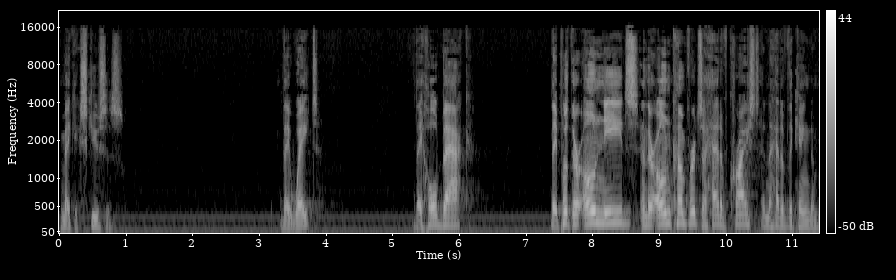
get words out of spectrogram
make excuses. They wait, they hold back, they put their own needs and their own comforts ahead of Christ and ahead of the kingdom.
